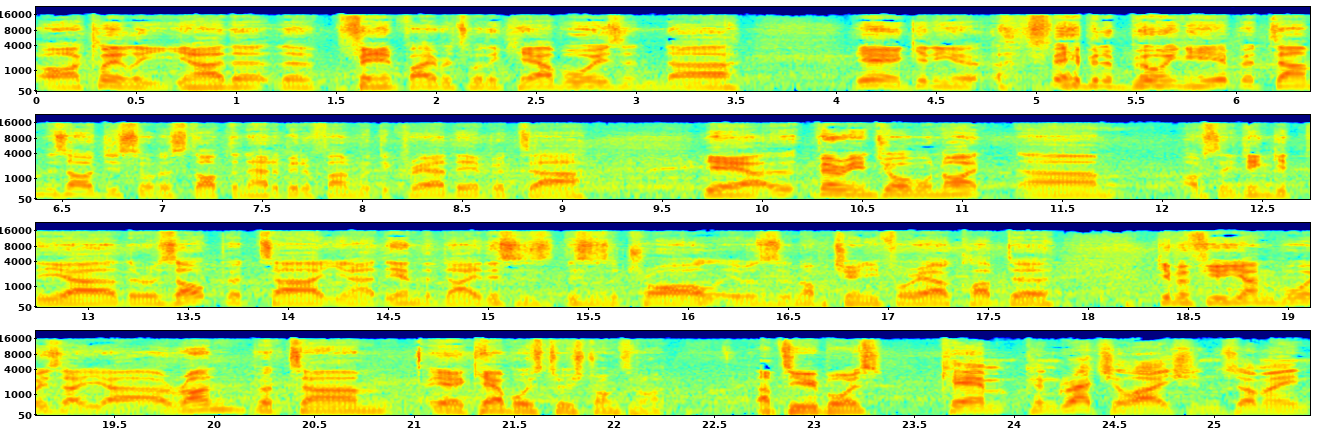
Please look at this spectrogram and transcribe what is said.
oh, clearly, you know, the, the fan favourites were the Cowboys, and uh, yeah, getting a, a fair bit of booing here. But um, so I just sort of stopped and had a bit of fun with the crowd there. But uh, yeah, very enjoyable night. Um, obviously, didn't get the uh, the result, but uh, you know, at the end of the day, this is this is a trial. It was an opportunity for our club to give a few young boys a, uh, a run. But um, yeah, Cowboys too strong tonight. Up to you, boys. Cam, congratulations. I mean,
